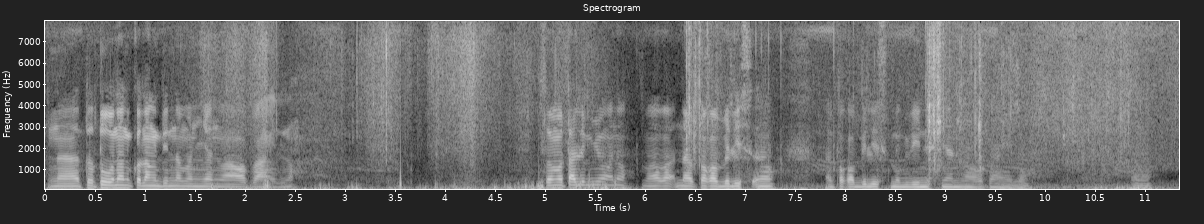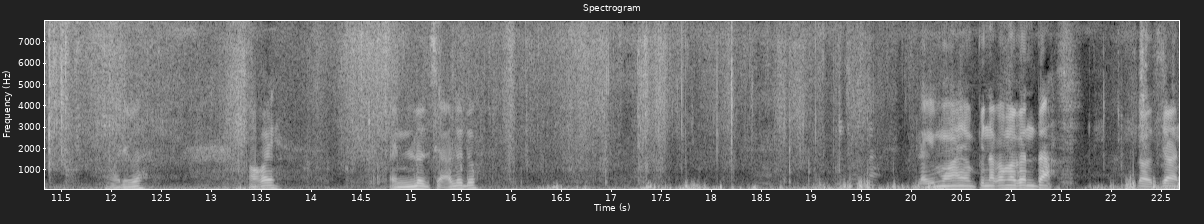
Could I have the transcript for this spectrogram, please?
natutunan ko lang din naman yan mga kapangil no? So matalim yung ano mga, napakabilis ano napakabilis maglinis niyan mga kapangil no? oh. oh, di ba okay ayun load si alod oh lagi mo nga yung pinakamaganda load dyan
